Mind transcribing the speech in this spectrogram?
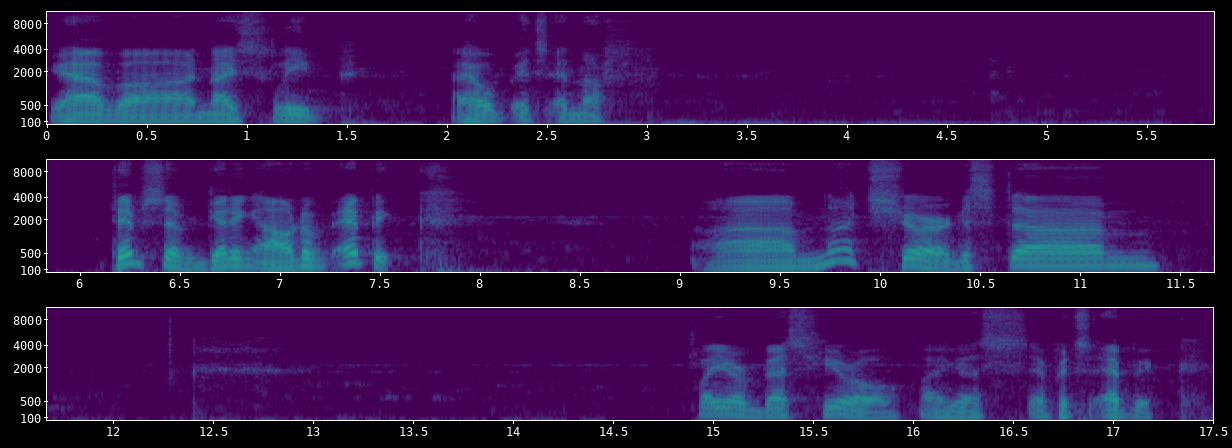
You have a nice sleep. I hope it's enough. Tips of getting out of Epic. I'm not sure. Just um play your best hero, I guess, if it's Epic.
